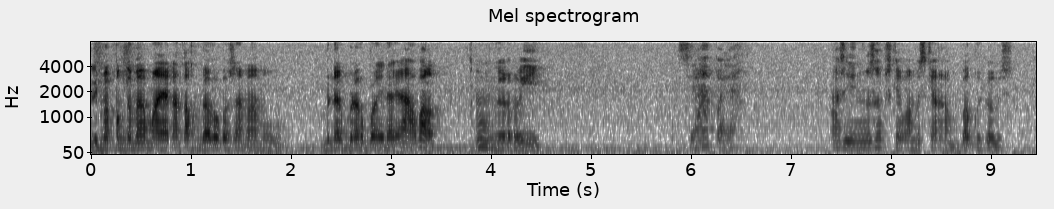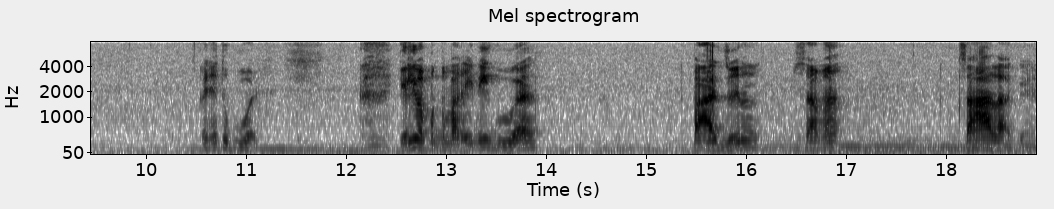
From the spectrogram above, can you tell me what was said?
Lima penggemar merayakan tahun baru bersamamu. Benar-benar mulai dari awal. Hmm, ngeri. Siapa ya masih nge-subscribe sampai sekarang. Bagus bagus. Kayaknya itu gue kayak lima penggemar ini gue Pak Azril sama Sahala kayak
